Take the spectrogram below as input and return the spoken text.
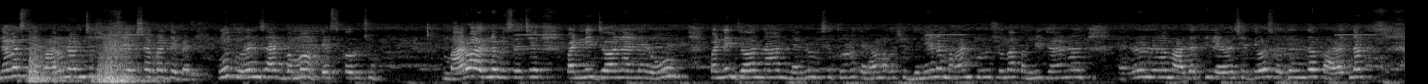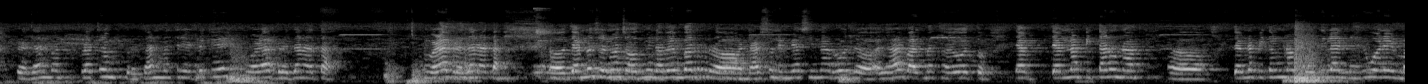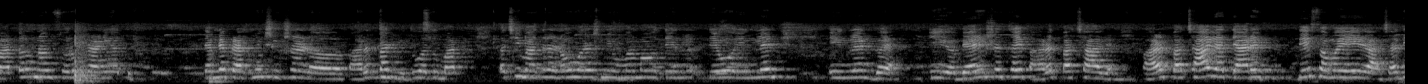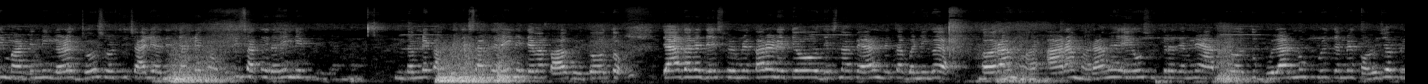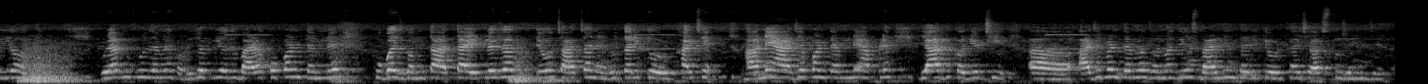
નમસ્તે, મારું નામ છે શ્રી અક્ષર પ્રદીપભાઈ હું ધોરણ સાત બમાં અભ્યાસ કરું છું. મારો આજનો વિષય છે પંડિત જવાહરલાલ નહેરુ. પંડિત જવાહરલાલ નહેરુ વિશે થોડું કહેવા માગું છું. દુનિયાના મહાન પુરુષોમાં પંડિત જવાહરલાલ નહેરુના માદરથી લેવાય છે. તેઓ સ્વતંત્ર ભારતના પ્રધાનમંત્રી પ્રથમ પ્રધાનમંત્રી એટલે કે વડાપ્રધાન હતા. વડાપ્રધાન હતા. તેમનો જન્મ ચૌદમી નવેમ્બર અઢારસો નેવ્યાસીના રોજ અલ્હાબાદમાં થયો હતો. તેમના પિતાનું નામ તેમના પિતાનું નામ મોતીલાલ નહેરુ અને માતાનું નામ સ્વરૂપ રાણી હતું. તેમણે પ્રાથમિક શિક્ષણ ભારતમાં જ લીધું હતું પછી માત્ર નવ વર્ષની ઉંમરમાં તેઓ ઇંગ્લેન્ડ ઇંગ્લેન્ડ ગયા. એ બેરિસ્ટર થઈ ભારત પાછા આવ્યા. ભારત પાછા આવ્યા ત્યારે તે સમયે આઝાદી માટેની લડત જોરશોરથી ચાલી હતી. તેમણે ગાંધીજી સાથે રહીને, તમને ગાંધીજી સાથે રહીને તેમાં ભાગ લીધો હતો. ત્યાગ અને દેશપ્રેમને કારણે તેઓ દેશના પ્યારા નેતા બની ગયા. આરામ આરામ હરામે એવું સૂત્ર તેમને આપ્યું હતું. ગુલાબનું ફૂલ તેમને ઘણું જ પ્રિય હતું. ગુલાબનું ફૂલ તેમને ઘણું જ પ્રિય હતું. બાળકો પણ તેમને ખૂબ જ ગમતા હતા. એટલે જ તેઓ ચાચા નહેરુ તરીકે ઓળખાય છે. અને આજે પણ તેમને આપણે યાદ કરીએ છીએ. આજે પણ તેમનો જન્મદિવસ બાળ તરીકે ઓળખાય છે. અસ્તુ જય હિન્દ.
